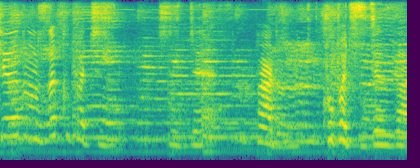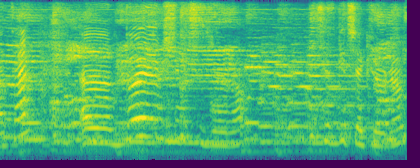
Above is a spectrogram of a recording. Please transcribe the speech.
Kağıdımızda kupa çiz- çizeceğiz. Pardon kupa çizeceğiz zaten. Ee, böyle bir şey çiziyorum. Çizgi çekiyorum.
